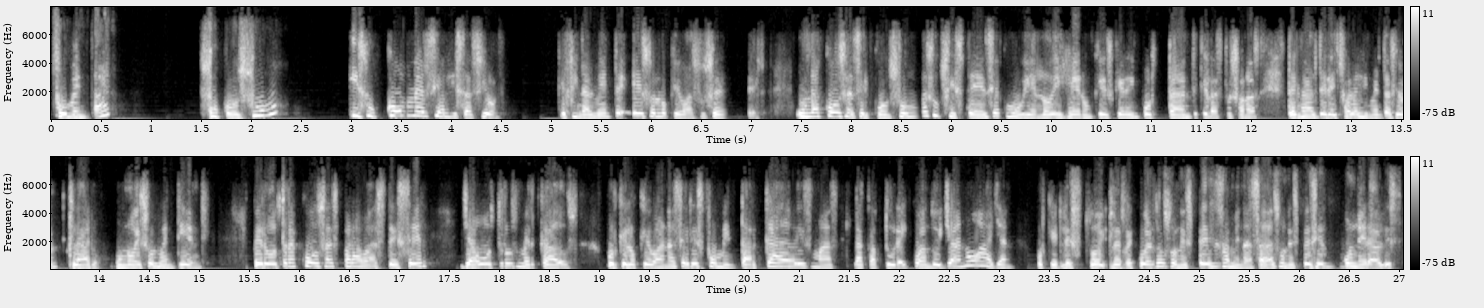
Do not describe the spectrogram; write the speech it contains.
fomentar su consumo y su comercialización que finalmente eso es lo que va a suceder. Una cosa es el consumo de subsistencia, como bien lo dijeron, que es que era importante que las personas tengan el derecho a la alimentación, claro, uno eso lo entiende. Pero otra cosa es para abastecer ya otros mercados, porque lo que van a hacer es fomentar cada vez más la captura y cuando ya no hayan, porque les, estoy, les recuerdo, son especies amenazadas, son especies vulnerables,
